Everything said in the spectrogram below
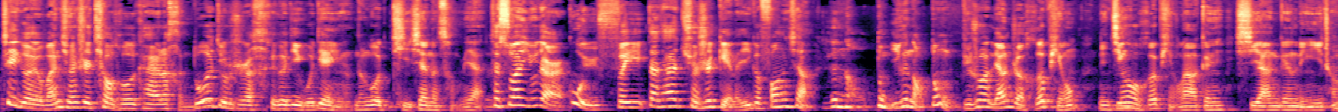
这个完全是跳脱开了很多就是《黑客帝国》电影能够体现的层面。它虽然有点过于飞，但它确实给了一个方向，一个脑洞，一个脑洞。比如说两者和平，你今后和平了，跟西安跟临沂城，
